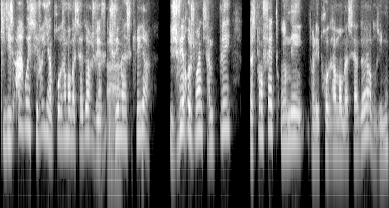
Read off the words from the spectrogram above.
qui disent Ah ouais, c'est vrai, il y a un programme ambassadeur, je vais, je vais Ah. m'inscrire, je vais rejoindre, ça me plaît. Parce qu'en fait, on est dans les programmes ambassadeurs, dans une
